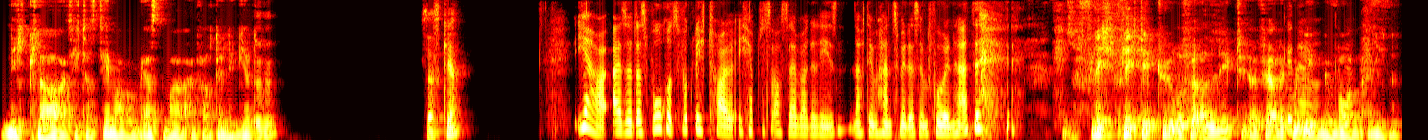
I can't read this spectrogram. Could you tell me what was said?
nicht klar, als ich das Thema beim ersten Mal einfach delegiert habe. Mhm. Saskia? Ja, also das Buch ist wirklich toll. Ich habe das auch selber gelesen, nachdem Hans mir das empfohlen hat. Also Pflicht, Pflichtlektüre für alle, Lektüre, für alle genau. Kollegen geworden. Eigentlich, ne?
